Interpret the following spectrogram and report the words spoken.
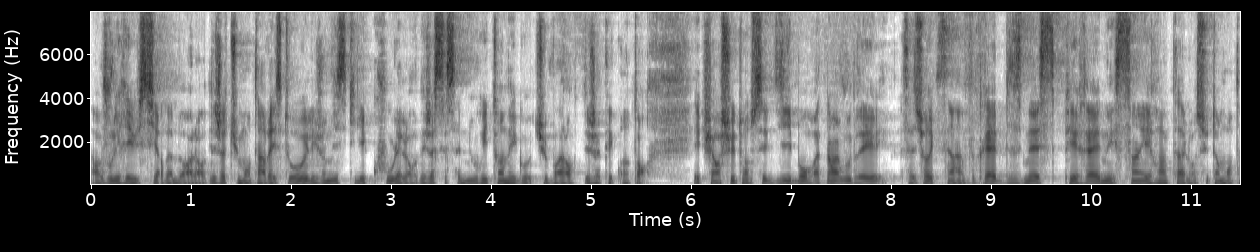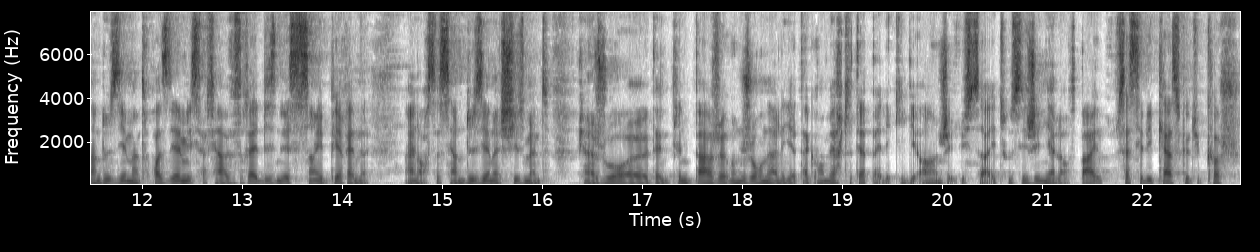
Alors je voulais réussir d'abord. Alors déjà tu montes un resto et les gens disent qu'il est cool. Alors déjà ça, ça nourrit ton ego, tu vois. Alors déjà t'es content. Et puis ensuite on s'est dit bon maintenant on voudrait s'assurer que c'est un vrai business pérenne et sain et rentable. Ensuite on monte un deuxième, un troisième et ça fait un vrai business sain et pérenne. Alors ça c'est un deuxième achievement. Puis un jour euh, t'as une pleine page dans le journal et il y a ta grand-mère qui t'appelle et qui dit ah j'ai vu ça et tout c'est génial. Alors c'est pareil. Ça c'est des cases que tu coches.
